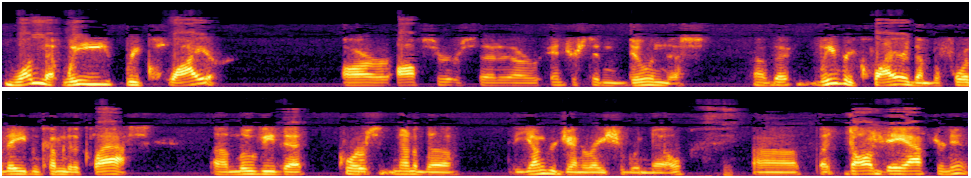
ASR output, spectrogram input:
one that we require our officers that are interested in doing this, uh, that we require them before they even come to the class. A movie that, of course, none of the, the younger generation would know, uh, but Dog Day Afternoon.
